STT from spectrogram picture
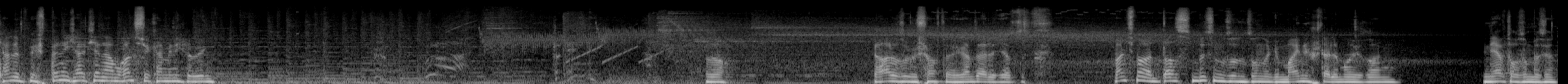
Kann, wenn ich halt hier nah am Rand stehe, kann ich mich nicht bewegen. So. Gerade so geschafft, ey, ganz ehrlich. Jetzt ist, manchmal, das ist ein bisschen so, so eine gemeine Stelle, muss ich sagen. Nervt auch so ein bisschen.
